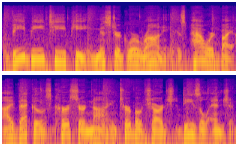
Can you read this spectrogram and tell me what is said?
VBTP MR Guarani is powered by Iveco's Cursor 9 turbocharged diesel engine,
